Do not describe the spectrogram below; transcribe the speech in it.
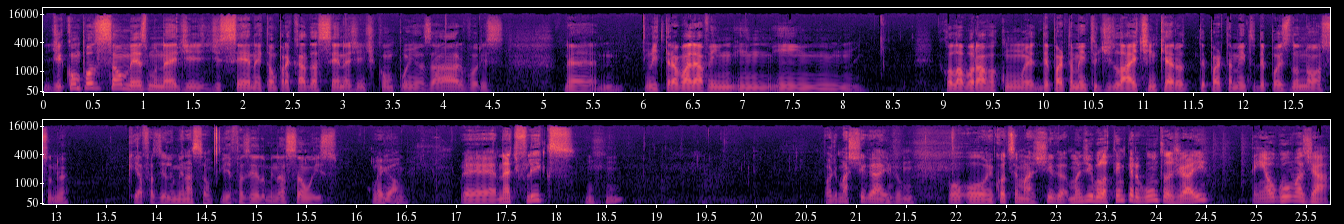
de composição mesmo, né? De, de cena. Então para cada cena a gente compunha as árvores, né? E trabalhava em, em- em- colaborava com o departamento de lighting, que era o departamento depois do nosso, né? Que ia fazer iluminação. Ia fazer iluminação, isso. Legal. É, Netflix. Uhum. Pode mastigar aí, viu? Ô, ô, enquanto você mastiga, Mandíbula, tem perguntas já aí? Tem algumas já.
